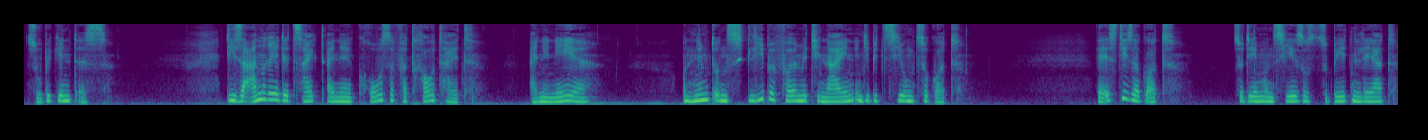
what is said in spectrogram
so beginnt es. Diese Anrede zeigt eine große Vertrautheit, eine Nähe, und nimmt uns liebevoll mit hinein in die Beziehung zu Gott. Wer ist dieser Gott, zu dem uns Jesus zu beten lehrt?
